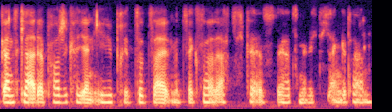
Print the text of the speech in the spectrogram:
ganz klar der Porsche Cayenne E-Hybrid zurzeit mit 680 PS, der hat es mir richtig angetan.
